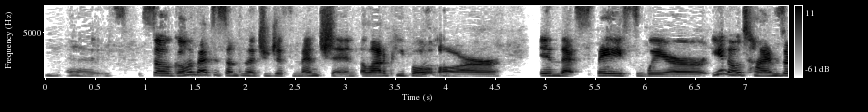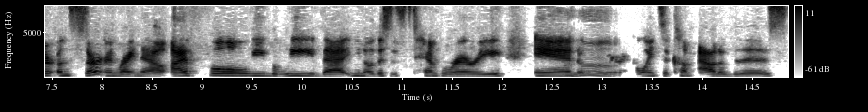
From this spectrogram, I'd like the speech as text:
Yes. So going back to something that you just mentioned, a lot of people are in that space where, you know, times are uncertain right now. I fully believe that, you know, this is temporary and Mhm. we're going to come out of this.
